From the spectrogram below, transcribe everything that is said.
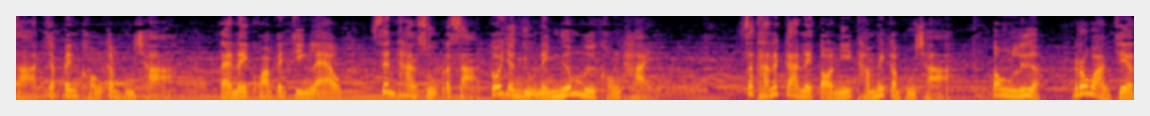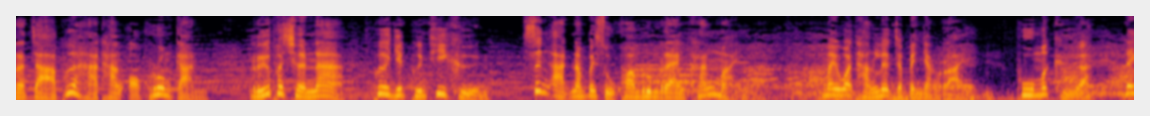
สาทจะเป็นของกัมพูชา แต่ในความเป็นจริงแล้ว เส้นทางสู่ปราสาทก็ยังอยู่ในเงื้อมมือของไทย สถานการณ์ในตอนนี้ทำให้กัมพูชาต้องเลือกระหว่างเจรจาเพื่อหาทางออกร่วมกัน หรือเผชิญหน้าเพื่อยึดพื้นที่คืน ซึ่งอาจนำไปสู่ความรุนแรงครั้งใหม่ ไม่ว่าทางเลือกจะเป็นอย่างไร ภูมะเขือได้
